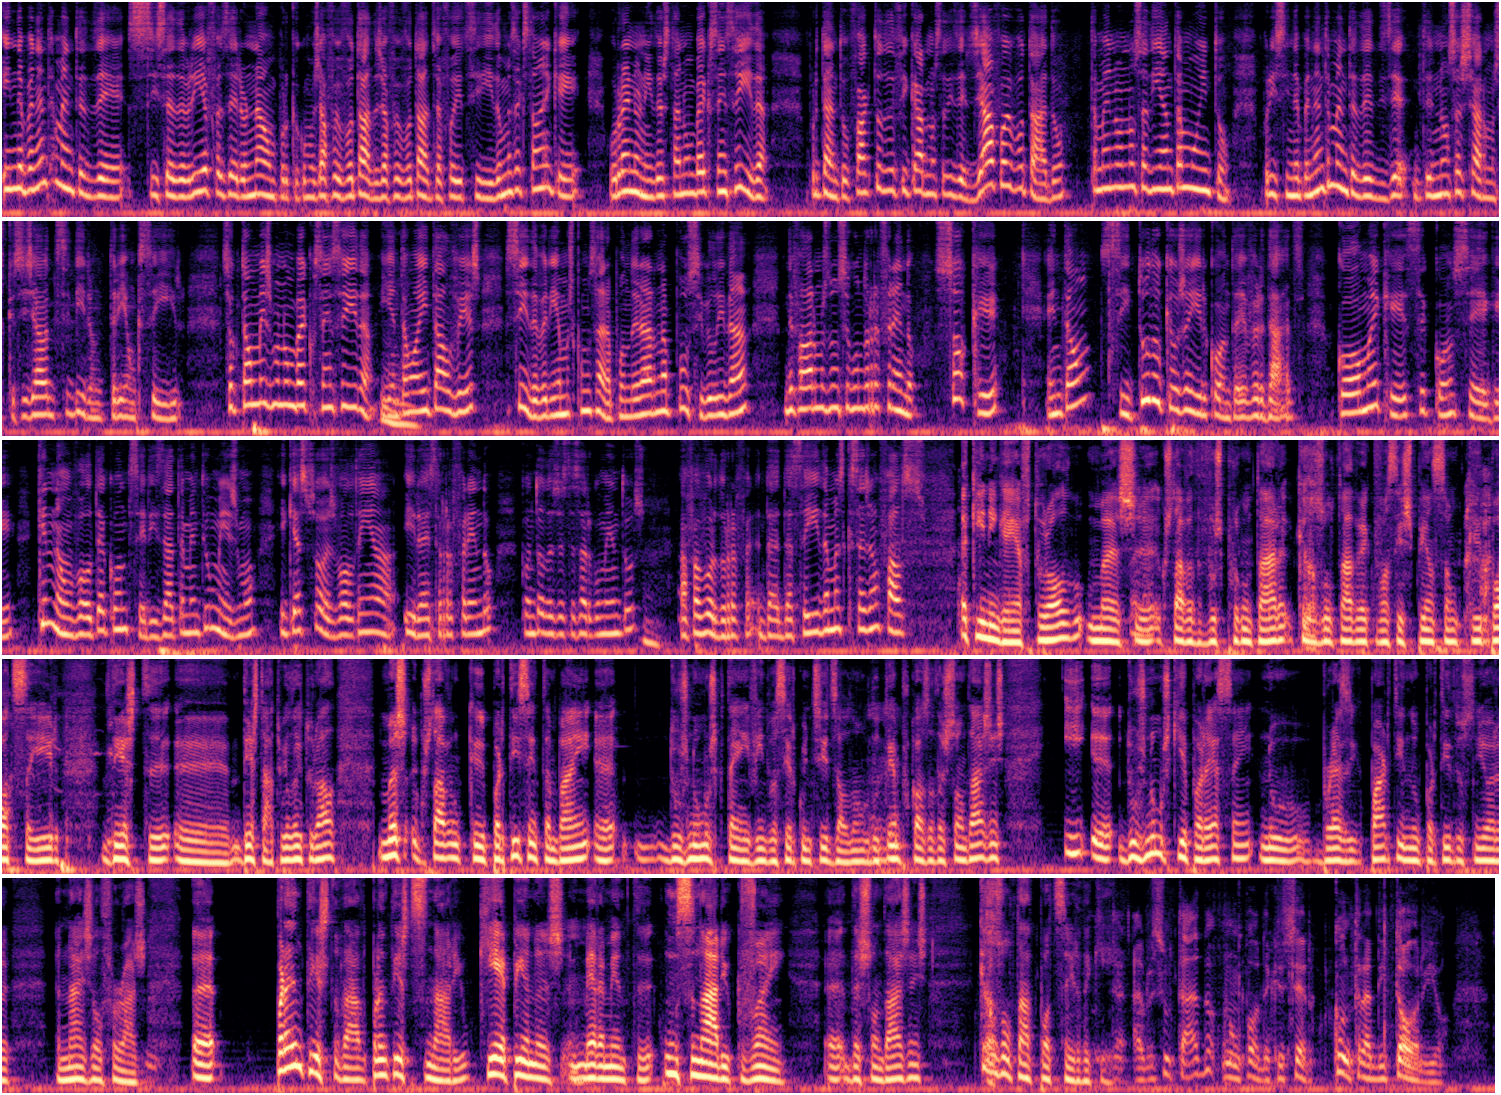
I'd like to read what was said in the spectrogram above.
independentemente de se se deveria fazer ou não, porque como já foi votado, já foi votado, já foi decidido, mas a questão é que o Reino Unido está num beco sem saída. Portanto, o facto de ficarmos a dizer já foi votado também não nos adianta muito. Por isso, independentemente de, dizer, de nós acharmos que se já decidiram teriam que sair, só que estão mesmo num beco sem saída. E uhum. então aí talvez, sim, deveríamos começar a ponderar na possibilidade de falarmos de um segundo referendo. Só que, então, se tudo o que o Jair conta é verdade, como é que se consegue que não volte a acontecer exatamente o mesmo e que as pessoas voltem a ir a esse referendo com todos estes argumentos a favor do, da, da saída, mas que sejam falsos? Aqui ninguém é futurólogo, mas uh, gostava de vos perguntar que resultado é que vocês pensam que pode sair deste, uh, deste ato eleitoral, mas gostavam que partissem também uh, dos números que têm vindo a ser conhecidos ao longo do uhum. tempo por causa das sondagens e dos números que aparecem no Brexit Party, no partido do Sr. Nigel Farage. perante este dado, perante este cenário, que é apenas meramente um cenário que vem das sondagens, que resultado pode sair daqui? O resultado não pode que ser contraditório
